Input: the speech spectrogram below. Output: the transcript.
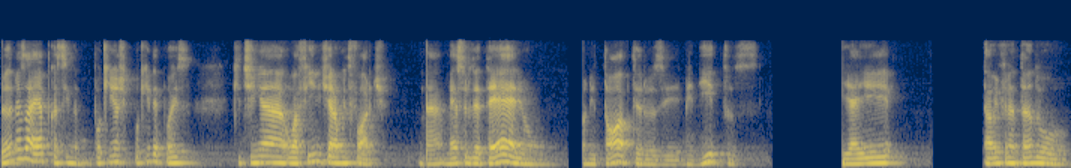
Na mesma época, assim, um pouquinho, acho que um pouquinho depois, que tinha. O Affinity era muito forte. Né? Mestre do Ethereum, Ornitópteros e Benitos. E aí tava enfrentando o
